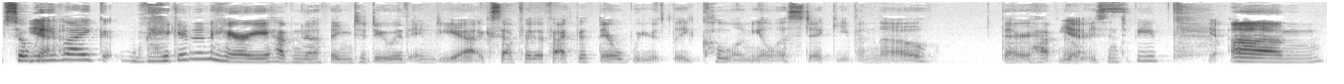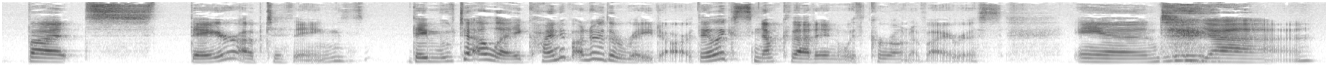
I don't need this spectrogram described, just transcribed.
So Yeah. we like Meghan and Harry have nothing to do with India except for the fact that they're weirdly colonialistic, even though they have no Yes. reason to be. Yeah. Um, but they're up to things. They moved to LA kind of under the radar. They like snuck that in with coronavirus, and Yeah.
